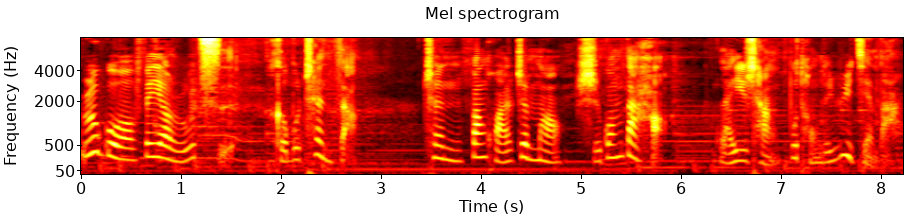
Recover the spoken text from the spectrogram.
如果非要如此，何不趁早，趁芳华正茂、时光大好，来一场不同的遇见吧？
